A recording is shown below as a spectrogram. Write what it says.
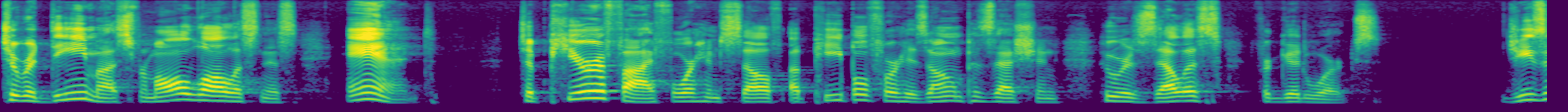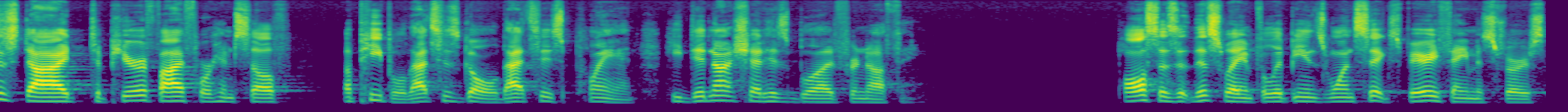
to redeem us from all lawlessness and to purify for himself a people for his own possession who are zealous for good works. Jesus died to purify for himself a people. That's his goal, that's his plan. He did not shed his blood for nothing. Paul says it this way in Philippians 1 6, very famous verse.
